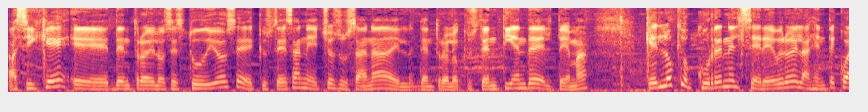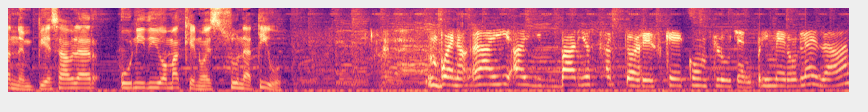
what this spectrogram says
Así que eh, dentro de los estudios eh, que ustedes han hecho, Susana, dentro de lo que usted entiende del tema, ¿qué es lo que ocurre en el cerebro de la gente cuando empieza a hablar un idioma que no es su nativo? Bueno, hay, hay varios factores que confluyen. Primero, la edad.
